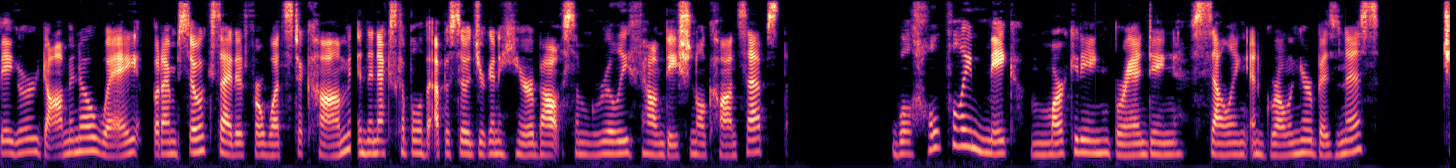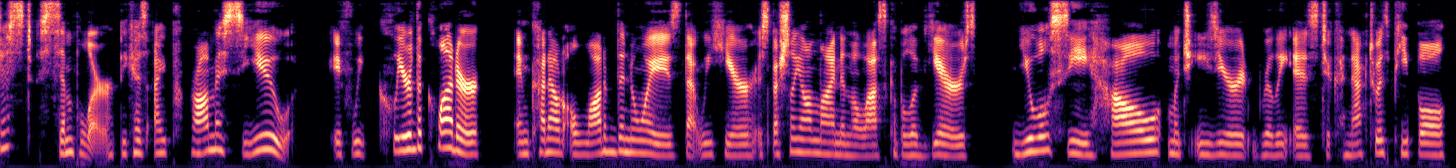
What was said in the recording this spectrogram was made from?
bigger domino way, but I'm so excited for what's to come. In the next couple of episodes, you're going to hear about some really foundational concepts that will hopefully make marketing, branding, selling, and growing your business just simpler because I promise you, if we clear the clutter and cut out a lot of the noise that we hear, especially online in the last couple of years, you will see how much easier it really is to connect with people,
